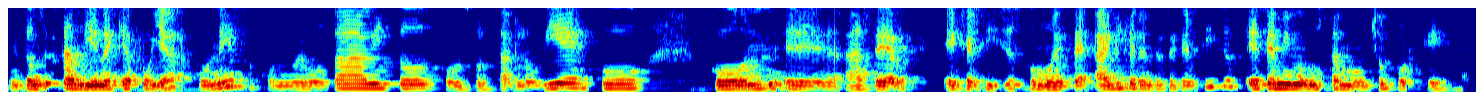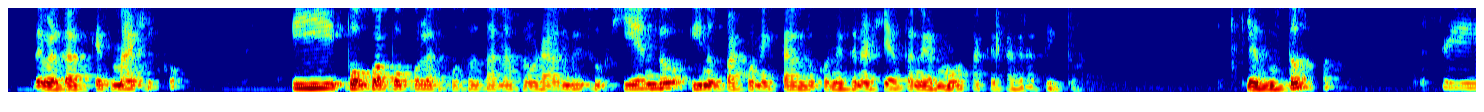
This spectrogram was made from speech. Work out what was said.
Entonces también hay que apoyar con eso, con nuevos hábitos, con soltar lo viejo, con eh, hacer ejercicios como este. Hay diferentes ejercicios. Ese a mí me gusta mucho porque de verdad que es mágico y poco a poco las cosas van aflorando y surgiendo y nos va conectando con esa energía tan hermosa que es la gratitud. ¿Les gustó? Sí.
